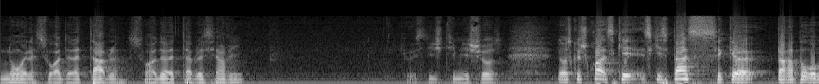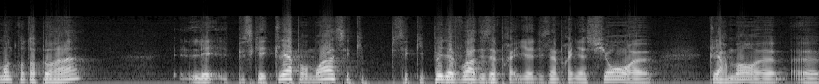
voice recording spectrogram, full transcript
nom est la sourate de la table, sourate de la table servie, qui aussi légitime les choses. Donc ce que je crois, ce qui, est- ce qui se passe, c'est que par rapport au monde contemporain, les, ce qui est clair pour moi, c'est qu'il peut y avoir des, il y a des imprégnations euh, clairement euh, euh,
